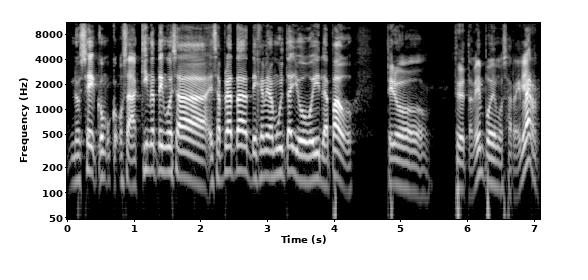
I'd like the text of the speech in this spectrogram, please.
no sé, cómo, cómo- o sea, aquí no tengo esa, esa plata, déjeme la multa, yo voy y la pago. Pero, pero también podemos arreglar.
